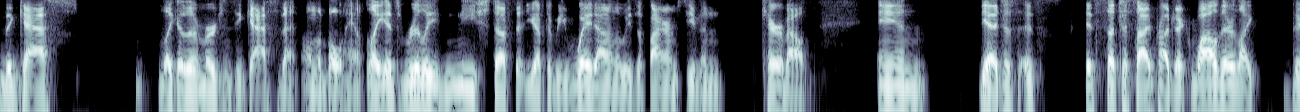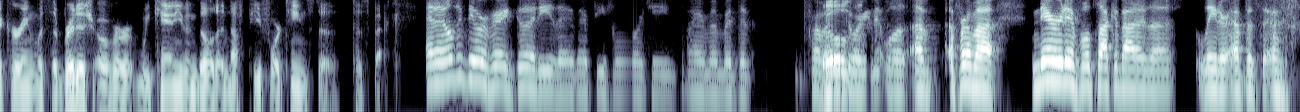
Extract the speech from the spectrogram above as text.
the gas like the emergency gas vent on the bolt handle. Like it's really niche stuff that you have to be way down in the weeds of firearms to even care about. And yeah, just it's it's such a side project while they're like bickering with the British over we can't even build enough P14s to to spec. And I don't think they were very good either. Their P14s, if I remember the from well, a story that will uh, from a narrative we'll talk about in a later episode.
